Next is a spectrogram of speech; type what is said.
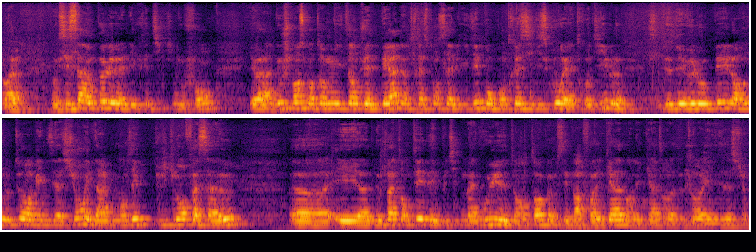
Voilà. Donc c'est ça un peu les critiques qu'ils nous font. Et voilà, nous je pense qu'en tant que militants du NPA, notre responsabilité pour contrer ces discours et être audibles, c'est de développer leur auto-organisation et d'argumenter publiquement face à eux, euh, et euh, ne pas tenter des petites magouilles de temps en temps, comme c'est parfois le cas dans les cadres d'auto-organisation.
